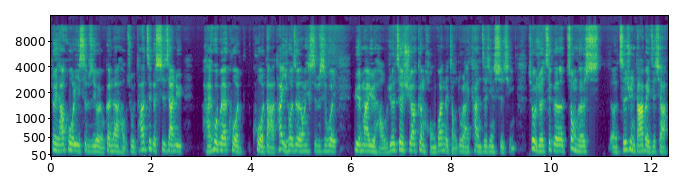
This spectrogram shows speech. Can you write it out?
对他获利是不是又有更大的好处？他这个市占率还会不会扩扩大？他以后这个东西是不是会越卖越好？我觉得这需要更宏观的角度来看这件事情。所以我觉得这个综合呃资讯搭配之下，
